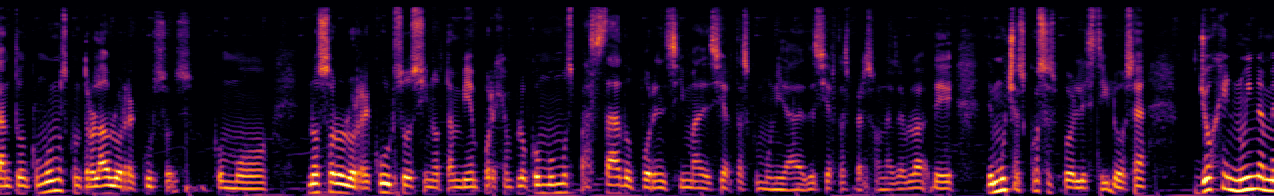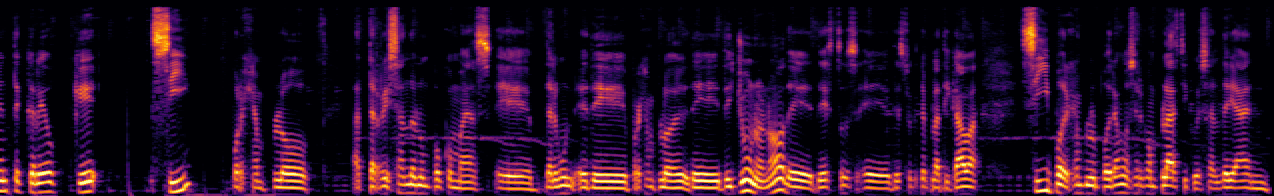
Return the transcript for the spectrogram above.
tanto en cómo hemos controlado los recursos, como no solo los recursos, sino también, por ejemplo, cómo hemos pasado por encima de ciertas comunidades, de ciertas personas, de muchas cosas por el estilo. O sea, yo genuinamente creo que sí, por ejemplo, aterrizándolo un poco más, eh, de, algún, eh, de, por ejemplo, de, de Juno, ¿no? De, de estos, eh, de esto que te platicaba. Sí, por ejemplo, lo podríamos hacer con plástico y saldría en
